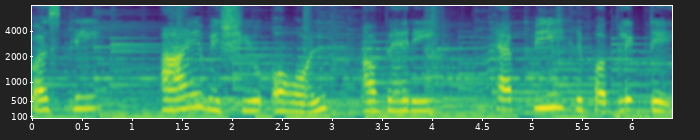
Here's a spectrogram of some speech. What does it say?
Firstly, I wish you all a very happy Republic Day.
